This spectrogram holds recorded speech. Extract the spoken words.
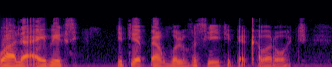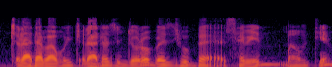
ዋልያ ibex፣ የኢትዮጵያ wolves፣ የኢትዮጵያ ቀበሮዎች፣ ጭላዳ baboon፣ ጭላዳ ዝንጀሮ በዚሁ በሰሜን mountain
